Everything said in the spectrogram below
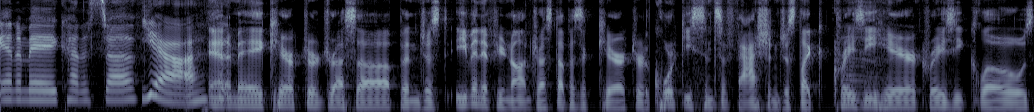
Anime kind of stuff. Yeah. Anime character dress up, and just even if you're not dressed up as a character, quirky sense of fashion, just like crazy hair, crazy clothes.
